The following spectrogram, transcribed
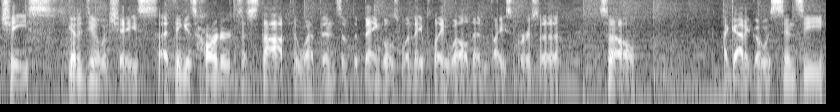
Chase. You got to deal with Chase. I think it's harder to stop the weapons of the Bengals when they play well than vice versa. So I got to go with Cincy.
